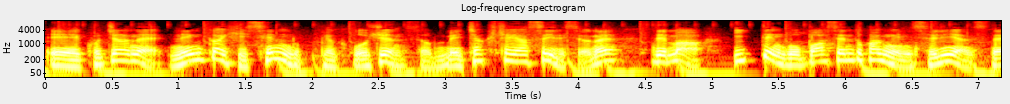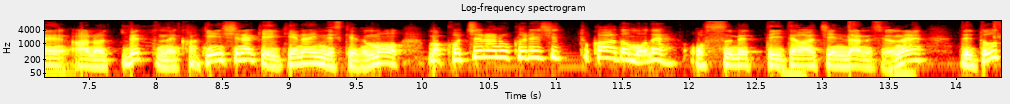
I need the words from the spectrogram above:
えー、こちらね、年会費1650円ですよ。めちゃくちゃ安いですよね。で、まあ、1.5%還元にするにはですね、あの、別途ね、課金しなきゃいけないんですけども、まあ、こちらのクレジットカードもね、おすすめっていたがちになるんですよね。で、どっ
